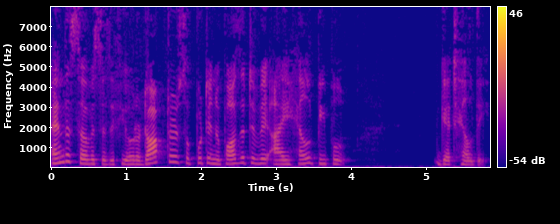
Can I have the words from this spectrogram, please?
and the services. If you're a doctor, so put in a positive way, I help people get healthy.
